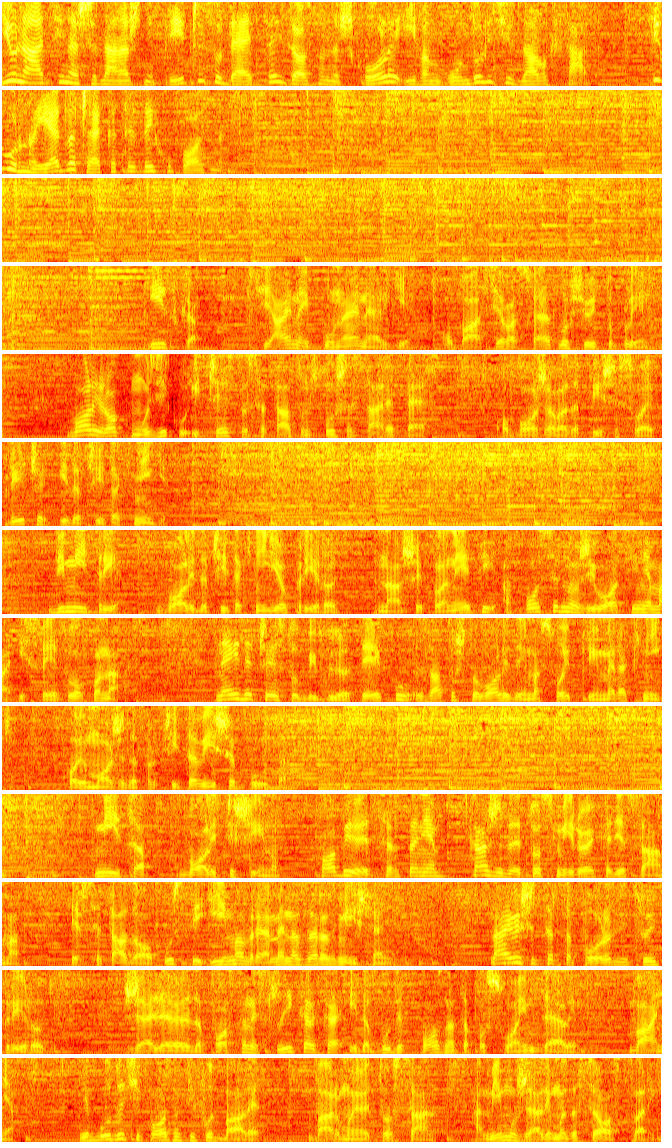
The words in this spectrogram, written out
Junaci naše današnje priče su deca iz osnovne škole Ivan Gundulić iz Novog Sada. Sigurno jedva čekate da ih upoznate. Iskra, sjajna i puna energije, obasjava svetlošću i toplinom. Voli rock muziku i često sa tatom sluša stare pesme. Obožava da piše svoje priče i da čita knjige. Dimitrija voli da čita knjige o prirodi, našoj planeti, a posebno o životinjama i svetu oko nas. Ne ide često u biblioteku zato što voli da ima svoj primjera knjige, koju može da pročita više puta. Mica voli tišinu. Hobio je crtanje, kaže da je to smiruje kad je sama, jer se tada opusti i ima vremena za razmišljanje. Najviše crta porodicu i prirodu. Želja je da postane slikarka i da bude poznata po svojim delima. Vanja je budući poznati futbaler, bar mu je to san, a mi mu želimo da se ostvari.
